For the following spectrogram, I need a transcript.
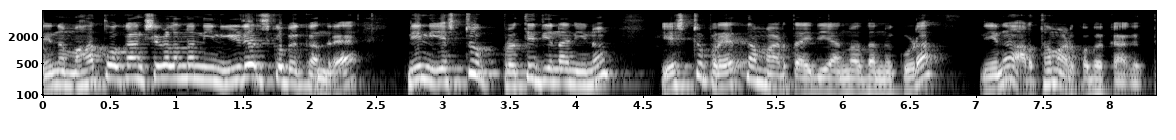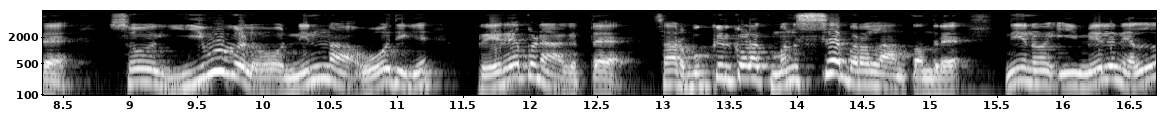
ನಿನ್ನ ಮಹತ್ವಾಕಾಂಕ್ಷೆಗಳನ್ನ ನೀನು ಈಡೇರಿಸ್ಕೋಬೇಕಂದ್ರೆ ನೀನು ಎಷ್ಟು ಪ್ರತಿದಿನ ನೀನು ಎಷ್ಟು ಪ್ರಯತ್ನ ಮಾಡ್ತಾ ಇದೀಯ ಅನ್ನೋದನ್ನು ಕೂಡ ನೀನು ಅರ್ಥ ಮಾಡ್ಕೋಬೇಕಾಗುತ್ತೆ. ಸೊ ಇವುಗಳು ನಿನ್ನ ಓದಿಗೆ ಪ್ರೇರೇಪಣೆ ಆಗುತ್ತೆ. ಸರ್ ಬುಕ್ ಇಟ್ಕೊಳಕ್ ಮನಸ್ಸೇ ಬರಲ್ಲ ಅಂತಂದ್ರೆ ನೀನು ಈ ಮೇಲಿನ ಎಲ್ಲ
